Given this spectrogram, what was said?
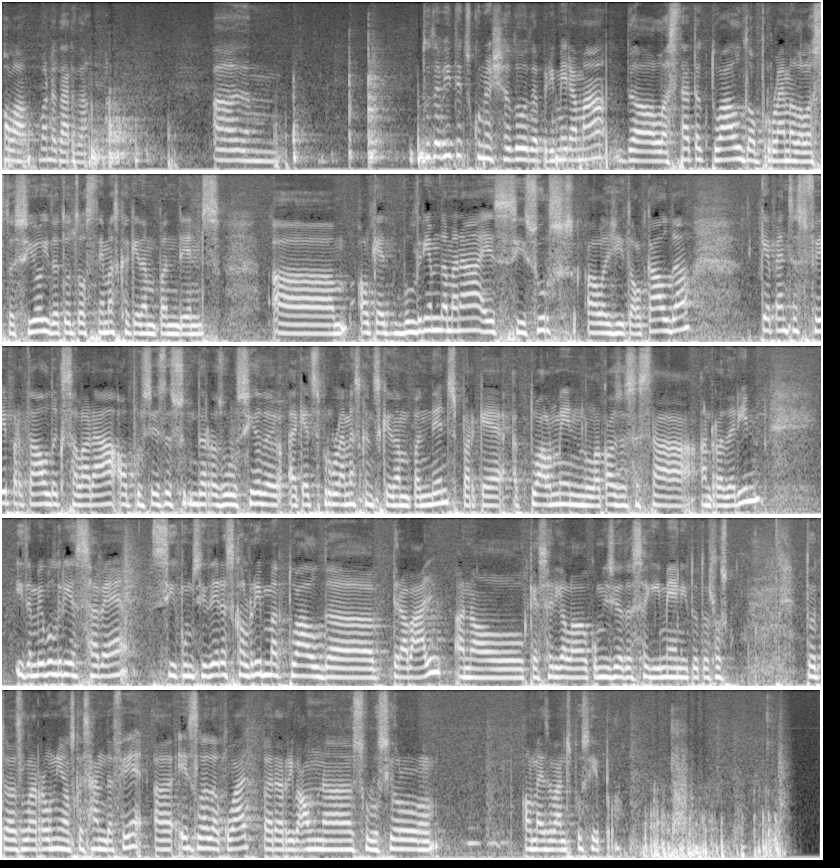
Hola, bona tarda. Uh, tu, David, ets coneixedor de primera mà de l'estat actual del problema de l'estació i de tots els temes que queden pendents. Uh, el que et voldríem demanar és si surts elegit alcalde, què penses fer per tal d'accelerar el procés de, de resolució d'aquests problemes que ens queden pendents perquè actualment la cosa s'està enredarint i també voldria saber si consideres que el ritme actual de treball en el que seria la comissió de seguiment i totes les, totes les reunions que s'han de fer eh, és l'adequat per arribar a una solució el, el més abans possible.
